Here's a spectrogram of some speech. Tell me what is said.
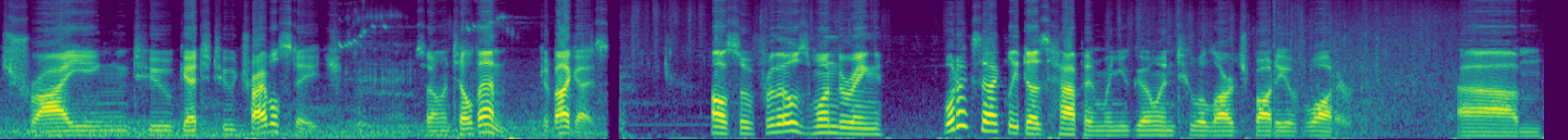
trying to get to tribal stage. So until then, goodbye guys. Also, for those wondering, what exactly does happen when you go into a large body of water? Um,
